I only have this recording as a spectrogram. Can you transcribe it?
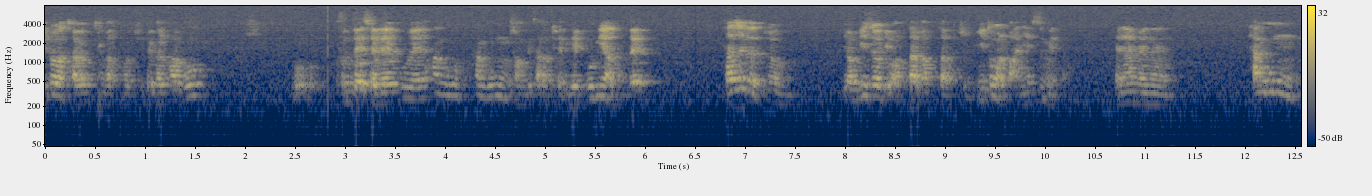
필요한 자격증 같은 거 취득을 하고 뭐 군대 제대 후에 항공 항공 정비사가 되는 게 꿈이었는데 사실은 좀 여기저기 왔다 갔다 좀 이동을 많이 했습니다. 왜냐면은 항공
